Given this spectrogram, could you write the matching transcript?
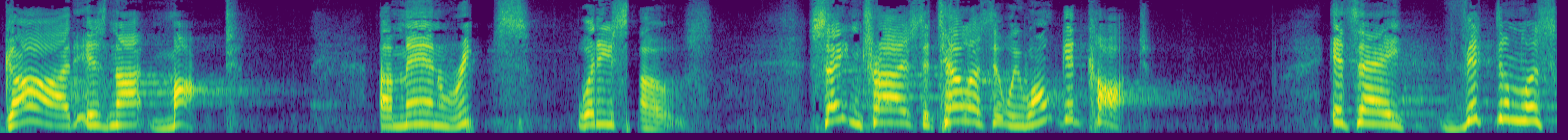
God is not mocked. A man reaps what he sows. Satan tries to tell us that we won't get caught. It's a victimless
